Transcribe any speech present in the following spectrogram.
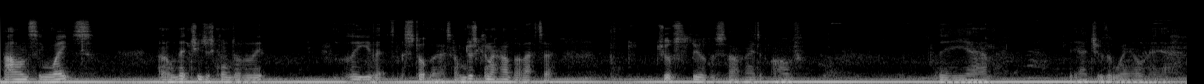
balancing weights and I'm literally just going to leave it stuck there so I'm just going to have the letter just the other side of the um, the edge of the wheel here.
